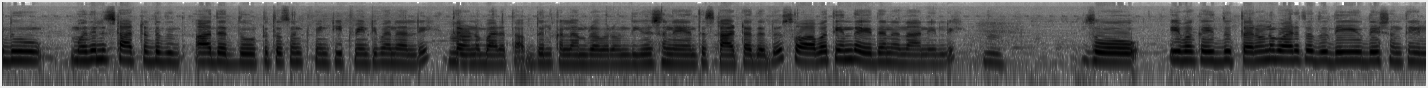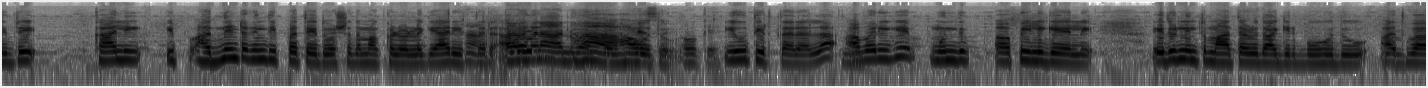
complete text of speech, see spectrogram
ಇದು ಮೊದಲು ಸ್ಟಾರ್ಟ್ ಆದದ್ದು ಟೂ ತೌಸಂಡ್ ಟ್ವೆಂಟಿ ಟ್ವೆಂಟಿ ಒನಲ್ಲಿ ತರುಣ ಭಾರತ ಅಬ್ದುಲ್ ಕಲಾಂ ರವರ ಒಂದು ಯೋಜನೆ ಅಂತ ಸ್ಟಾರ್ಟ್ ಆದದ್ದು. ಸೊ ಅವತ್ತಿಂದ ಇದ್ದೇನೆ ನಾನಿಲ್ಲಿ. ಸೊ ಇವಾಗ ಇದು ತರುಣ ಭಾರತದ ದೇ ಉದ್ದೇಶ ಅಂತ ಹೇಳಿದ್ರೆ ಖಾಲಿ ಇಪ್ ಹದಿನೆಂಟರಿಂದ ಇಪ್ಪತ್ತೈದು ವರ್ಷದ ಮಕ್ಕಳೊಳಗೆ ಯಾರು ಇರ್ತಾರೆ? ಹೌದು. ಯೂತ್ ಇರ್ತಾರಲ್ಲ ಅವರಿಗೆ ಮುಂದೆ ಪೀಳಿಗೆಯಲ್ಲಿ ಎದುರು ನಿಂತು ಮಾತಾಡೋದಾಗಿರಬಹುದು ಅಥವಾ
